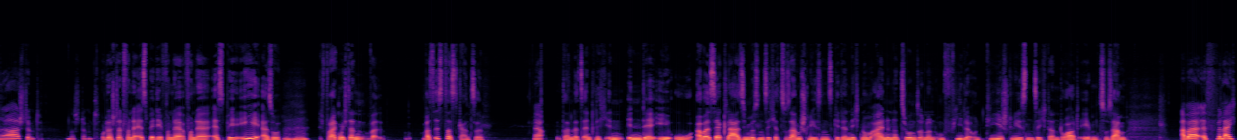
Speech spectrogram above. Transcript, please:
Ja, stimmt. Das stimmt. oder statt von der SPD von der von der SPE. Also Mhm. ich frage mich dann, wa- was ist das Ganze? Ja. Dann letztendlich in, in der EU. Aber ist ja klar, sie müssen sich ja zusammenschließen. Es geht ja nicht nur um eine Nation, sondern um viele. Und die schließen sich dann dort eben zusammen. Aber äh, vielleicht,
